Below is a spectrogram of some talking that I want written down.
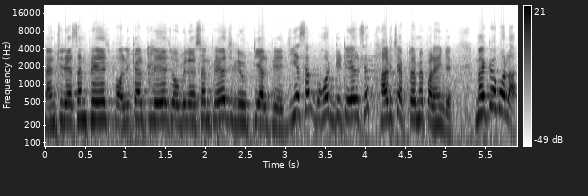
Menstruation phase follicle phase ovulation phase luteal phase ये सब बहुत डिटेल से थर्ड चैप्टर में पढ़ेंगे। मैं क्या बोला?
